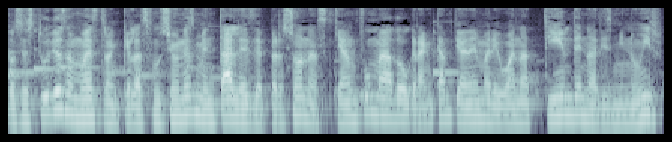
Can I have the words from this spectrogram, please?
Los estudios demuestran que las funciones mentales de personas que han fumado gran cantidad de marihuana tienden a disminuir.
